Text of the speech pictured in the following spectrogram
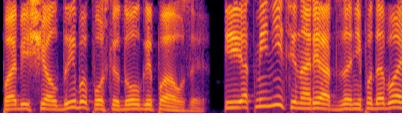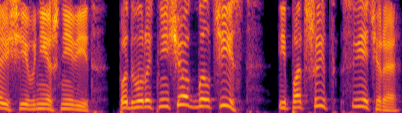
Пообещал Дыба после долгой паузы. «И отмените наряд за неподобающий внешний вид. Подворотничок был чист и подшит с вечера».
